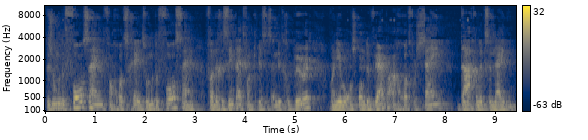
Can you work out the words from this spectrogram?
Dus we moeten vol zijn van Gods geest. We moeten vol zijn van de gezindheid van Christus. En dit gebeurt wanneer we ons onderwerpen aan God voor zijn dagelijkse leiding.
